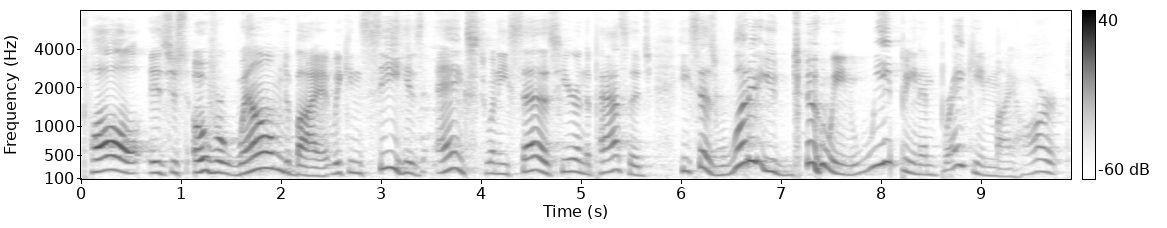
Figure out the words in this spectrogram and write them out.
Paul is just overwhelmed by it. We can see his angst when he says here in the passage, he says, What are you doing, weeping and breaking my heart?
